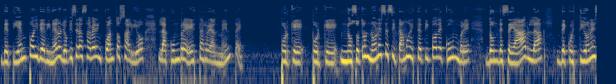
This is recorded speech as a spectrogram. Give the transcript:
de tiempo y de dinero. Yo quisiera saber en cuánto salió la cumbre esta realmente porque, porque nosotros no necesitamos este tipo de cumbre donde se habla de cuestiones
